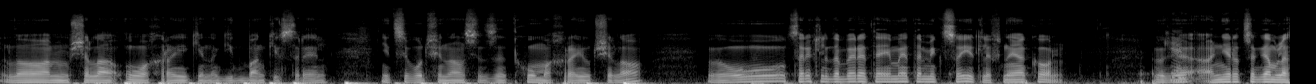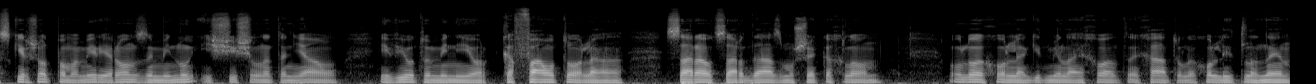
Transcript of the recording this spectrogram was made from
לא הממשלה, הוא אחראי כנגיד בנק ישראל יציבות פיננסית זה תחום אחריות שלו, והוא צריך לדבר את האמת המקצועית לפני הכל. כן. ואני רוצה גם להזכיר שעוד פעם, אמיר ירון זה מינוי אישי של נתניהו, הביא אותו מניו יורק, כפה אותו לשר האוצר דאז, משה כחלון. הוא לא יכול להגיד מילה אחת, אחת, הוא לא יכול להתלונן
